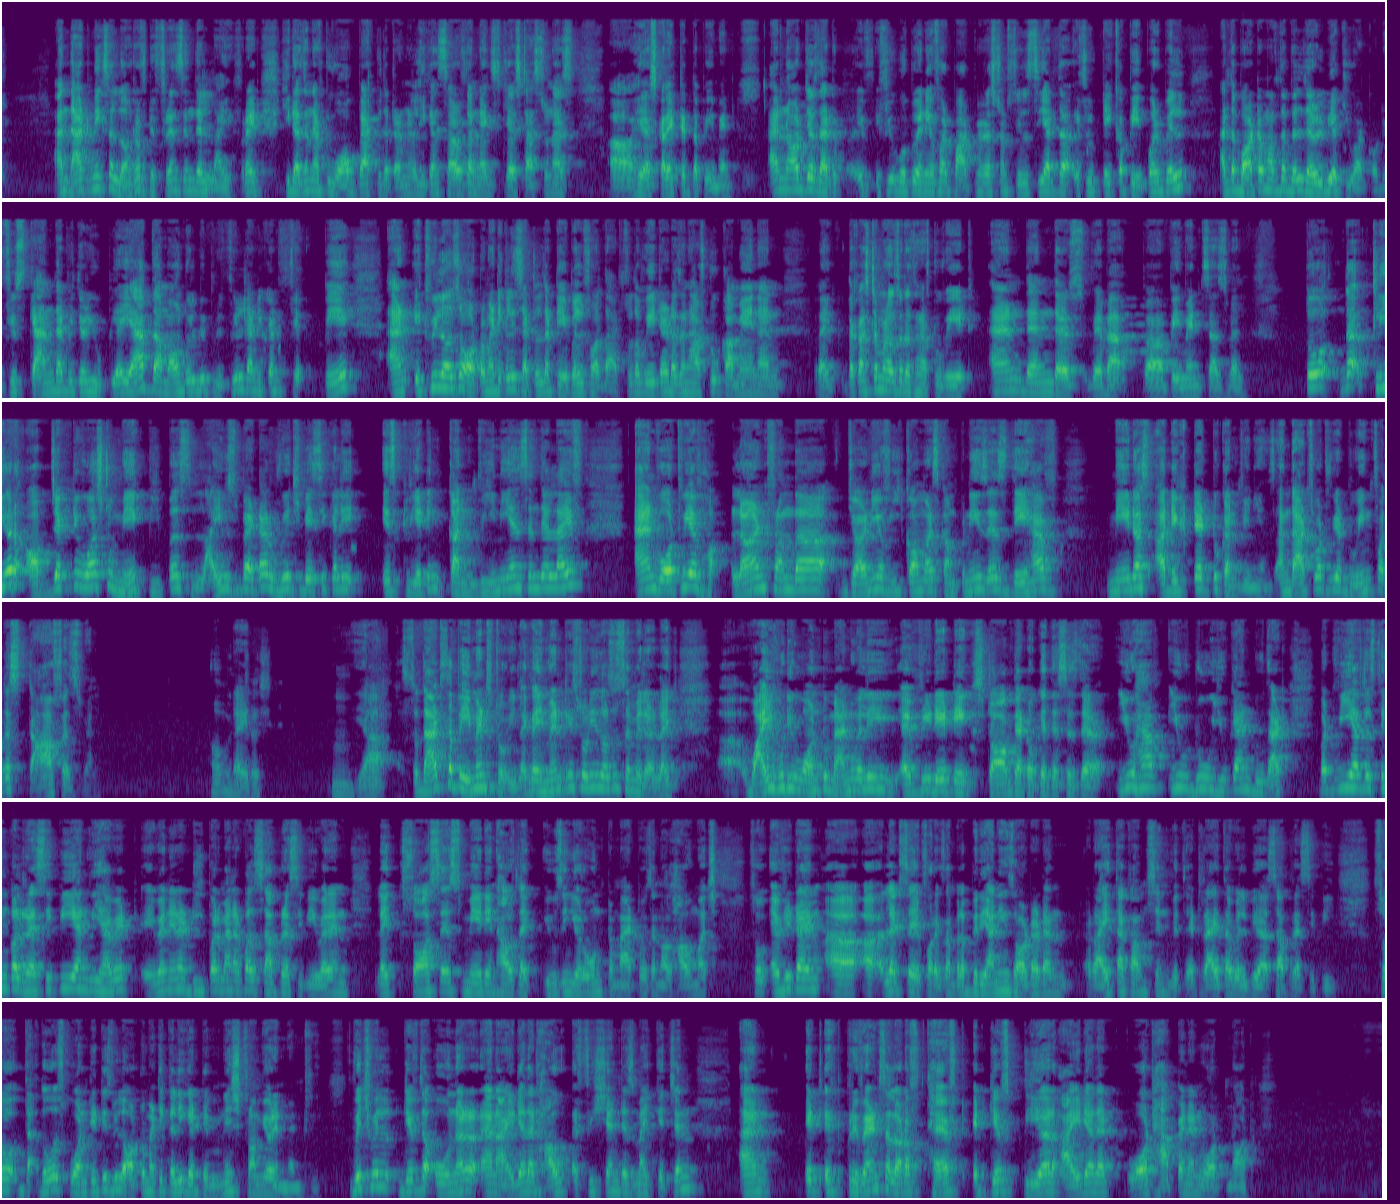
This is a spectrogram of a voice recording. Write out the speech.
and that makes a lot of difference in their life right? He doesn't have to walk back to the terminal. He can serve the next guest as soon as uh, he has collected the payment. And not just that if, if you go to any of our partner restaurants you'll see at the if you take a paper bill at the bottom of the bill there will be a qr code. If you scan that with your upi app the amount will be pre-filled and you can f- pay. And it will also automatically settle the table for that. So the waiter doesn't have to come in and like the customer also doesn't have to wait. And then there's web app uh, payments as well so the clear objective was to make people's lives better, which basically is creating convenience in their life. And what we have learned from the journey of e-commerce companies is they have made us addicted to convenience, and that's what we are doing for the staff as well. Oh, Right? Hmm. Yeah. So that's the payment story. Like the inventory story is also similar. Like uh, why would you want to manually every day take stock that okay this is there? You have you do you can do that. But we have this thing called recipe and we have it even in a deeper manner called sub recipe wherein like sauces made in house like using your own tomatoes and all how much. So every time uh, uh, let's say for example a biryani is ordered and raita comes in with it raita will be a sub recipe so th- those quantities will automatically get diminished from your inventory which will give the owner an idea that how efficient is my kitchen. And it, it prevents a lot of theft. It gives clear idea that what happened and what not.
